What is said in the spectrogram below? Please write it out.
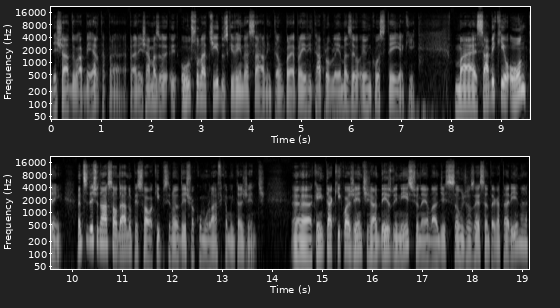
deixado aberta para arejar, mas eu, eu ouço latidos que vêm da sala, então para evitar problemas eu, eu encostei aqui. Mas sabe que ontem, antes deixa eu dar uma saudade no pessoal aqui, porque senão eu deixo acumular, fica muita gente. Uh, quem está aqui com a gente já desde o início, né, lá de São José, Santa Catarina,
